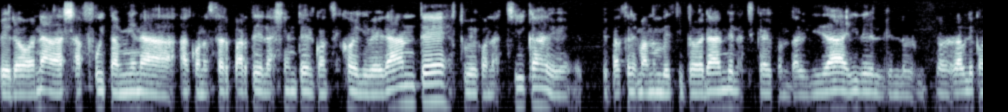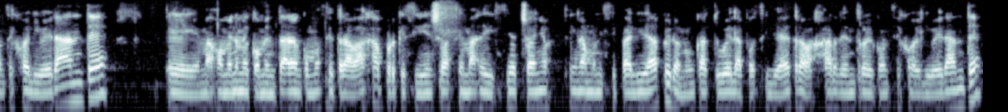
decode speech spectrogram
pero nada, ya fui también a, conocer parte de la gente del Consejo Deliberante, estuve con las chicas, de, de paso les mando un besito grande, las chicas de contabilidad y del, Honorable Consejo Deliberante, eh, más o menos me comentaron cómo se trabaja, porque si bien yo hace más de 18 años estoy en la municipalidad, pero nunca tuve la posibilidad de trabajar dentro del Consejo Deliberante,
